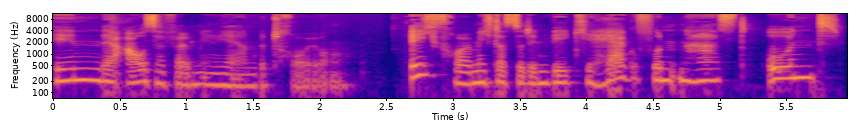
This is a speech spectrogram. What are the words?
in der außerfamiliären Betreuung. Ich freue mich, dass du den Weg hierher gefunden hast und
